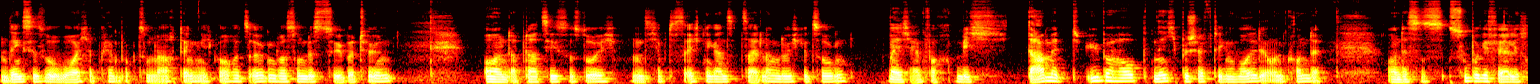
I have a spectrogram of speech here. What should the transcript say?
und denkst dir so, boah, ich habe keinen Bock zum Nachdenken, ich brauche jetzt irgendwas, um das zu übertönen. Und ab da ziehst du es durch. Und ich habe das echt eine ganze Zeit lang durchgezogen, weil ich einfach mich damit überhaupt nicht beschäftigen wollte und konnte. Und das ist super gefährlich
